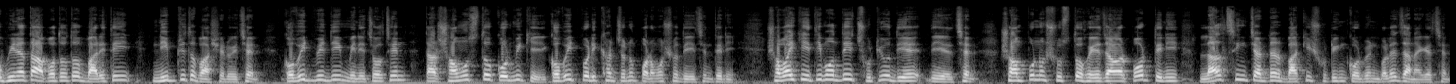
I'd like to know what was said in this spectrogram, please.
অভিনেতা আপাতত বাড়িতেই নিবৃত বাসে রয়েছেন। কোভিড বিধি মেনে চলছেন, তার সমস্ত কর্মীকে কোভিড পরীক্ষার জন্য পরামর্শ দিয়েছেন তিনি। সবাইকে ইতিমধ্যেই ছুটিও দিয়ে দিয়েছেন। সম্পূর্ণ সুস্থ হয়ে যাওয়ার পর তিনি লাল সিং চাড্ডার বাকি শুটিং করবেন বলে জানা গেছেন।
